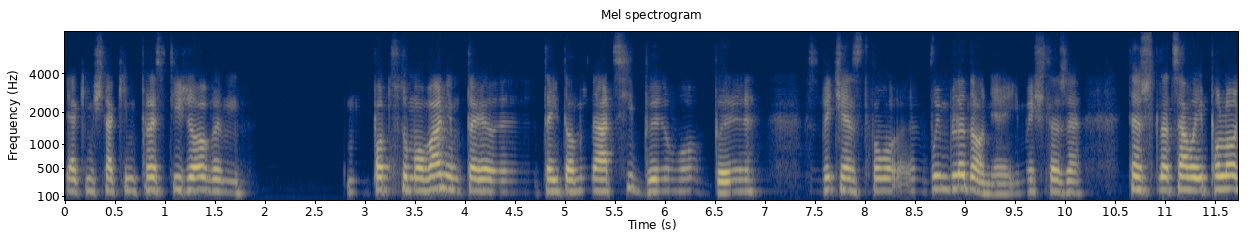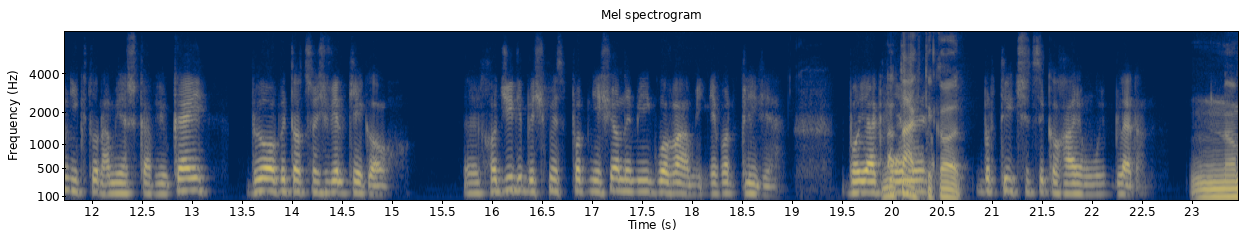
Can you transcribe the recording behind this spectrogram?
jakimś takim prestiżowym podsumowaniem te, tej dominacji byłoby zwycięstwo w Wimbledonie i myślę, że też dla całej Polonii, która mieszka w UK, byłoby to coś wielkiego. Chodzilibyśmy z podniesionymi głowami, niewątpliwie. Bo jak no wiemy, tak, tylko... Brytyjczycy kochają Wimbledon. No,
